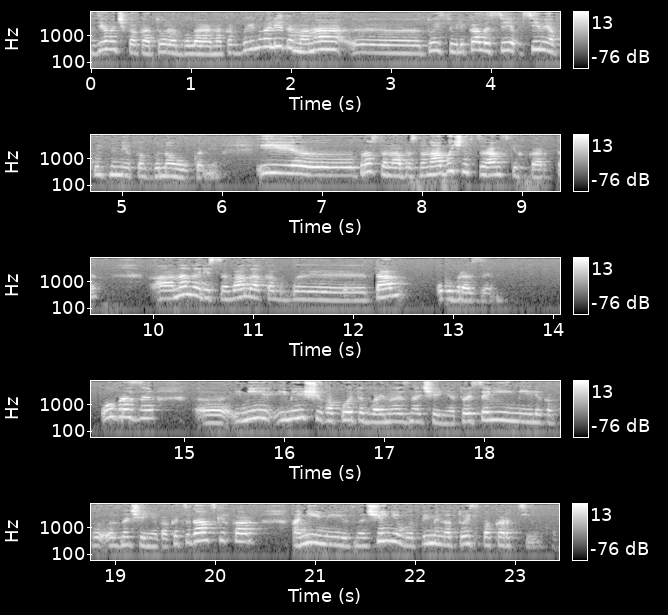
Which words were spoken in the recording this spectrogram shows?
Девочка, которая была, она как бы инвалидом, она, то есть увлекалась всеми оккультными как бы науками. И просто-напросто на обычных цыганских картах она нарисовала как бы там образы. Образы, Э, имеющие какое-то двойное значение. То есть они имели как, значение как и цыганских карт, они имеют значение вот именно то есть по картинкам.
